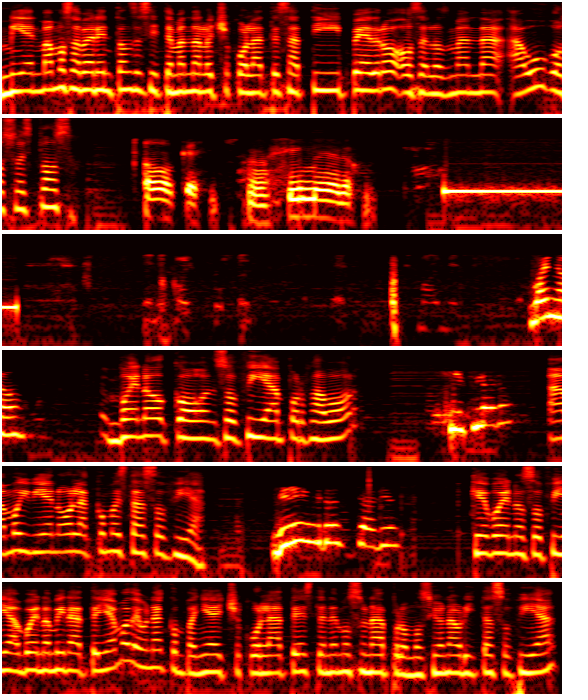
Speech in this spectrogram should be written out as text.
Bien, vamos a ver entonces si te manda los chocolates a ti, Pedro, o se los manda a Hugo, su esposo. Ok, así mero. Bueno. Bueno, con Sofía, por favor. Sí, claro. Ah, muy bien. Hola, ¿cómo estás, Sofía? Bien, gracias a Dios. Qué bueno, Sofía. Bueno, mira, te llamo de una compañía de chocolates. Tenemos una promoción ahorita, Sofía,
